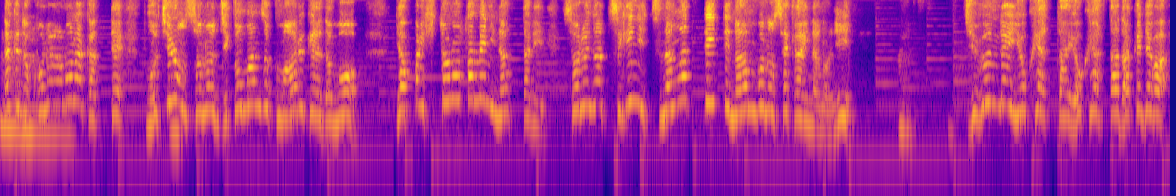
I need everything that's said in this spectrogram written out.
だけど、この世の中って、もちろんその自己満足もあるけれども、やっぱり人のためになったり、それが次につながっていってなんぼの世界なのにうん、自分でよくやった、よくやっただけでは、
